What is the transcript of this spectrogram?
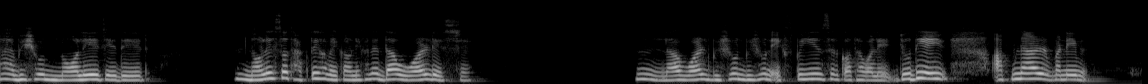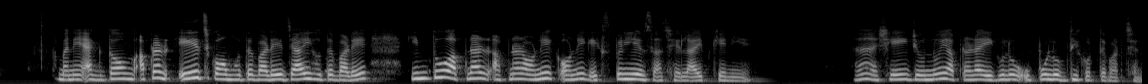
হ্যাঁ ভীষণ নলেজ এদের। নলেজ তো থাকতেই হবে, কারণ এখানে দ্য ওয়ার্ল্ড এসছে। হুম দ্য ওয়ার্ল্ড ভীষণ ভীষণ এক্সপিরিয়েন্সের কথা বলে। যদি এই আপনার মানে মানে একদম আপনার এজ কম হতে পারে, যাই হতে পারে, কিন্তু আপনার আপনার অনেক অনেক এক্সপিরিয়েন্স আছে লাইফকে নিয়ে। হ্যাঁ সেই জন্যই আপনারা এগুলো উপলব্ধি করতে পারছেন।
